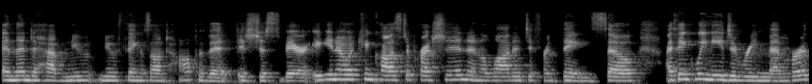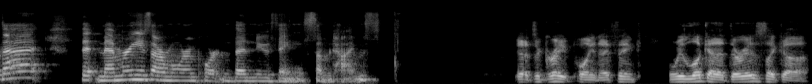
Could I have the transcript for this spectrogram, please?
and then to have new new things on top of it is just very you know it can cause depression and a lot of different things. So i think we need to remember that that memories are more important than new things sometimes. Yeah it's a great point. I think when we look at it there is like a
